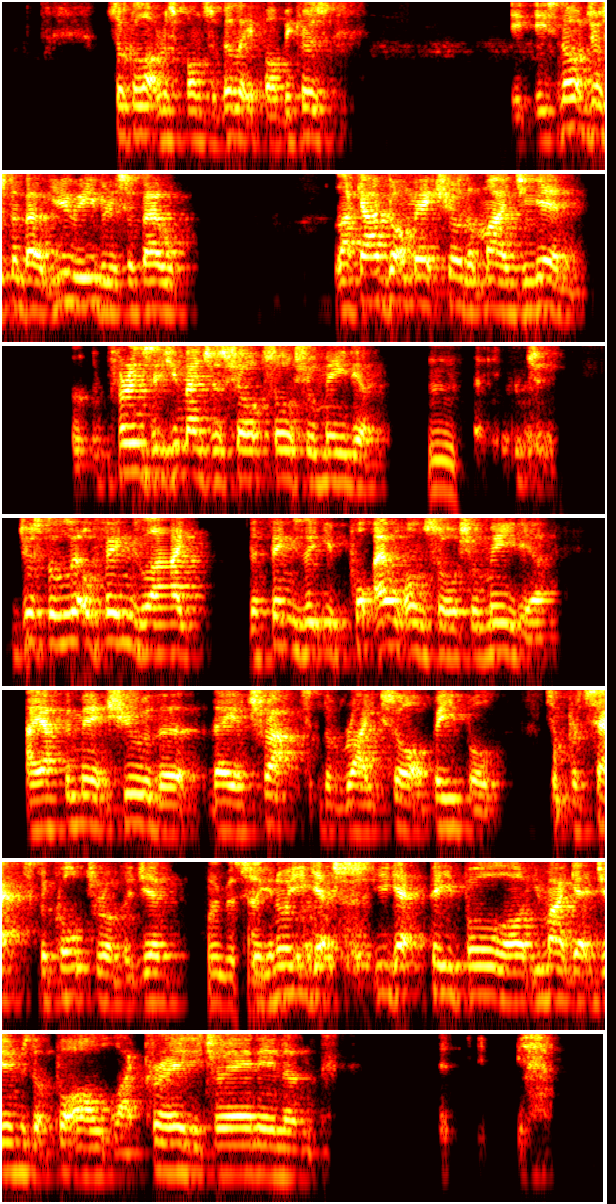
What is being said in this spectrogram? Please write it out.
took a lot of responsibility for because it, it's not just about you either. It's about like I've got to make sure that my gym, for instance, you mentioned so- social media, Mm. Just the little things like the things that you put out on social media. I have to make sure that they attract the right sort of people to protect the culture of the gym. 100%. So you know, you get you get people, or you might get gyms that put all like crazy training, and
